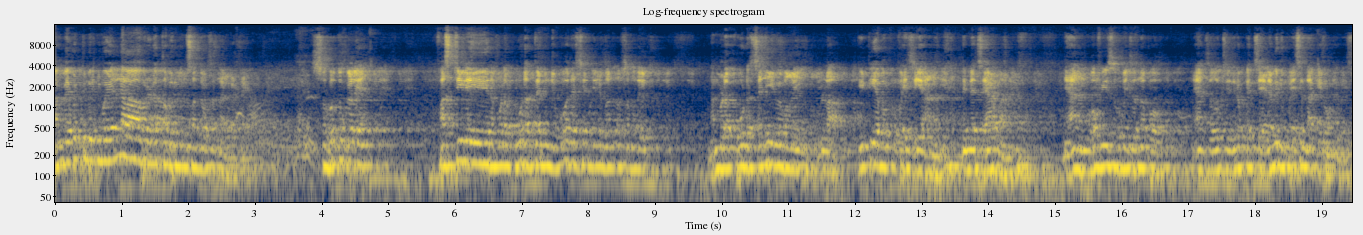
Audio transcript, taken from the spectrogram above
നമ്മെ വിട്ടുപിരിഞ്ഞു പോയ എല്ലാവരുടെ കബറിലും സന്തോഷം നൽകട്ടെ. സുഹൃത്തുക്കളെ ഫസ്റ്റിലെ നമ്മുടെ കൂടെ തന്നെ ഓലശല്യ മദ്രസ മുതൽ നമ്മുടെ കൂടെ സജീവമായി ഉള്ള പി ടി എം പൈസയാണ് നിന്റെ ചെയർമാൻ. ഞാൻ ഓഫീസ് റൂമിൽ ചെന്നപ്പോ ഞാൻ ചോദിച്ചു ഇതിനൊക്കെ ചെലവിന് പൈസ ഉണ്ടാക്കിയിട്ടുണ്ട് പൈസ.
